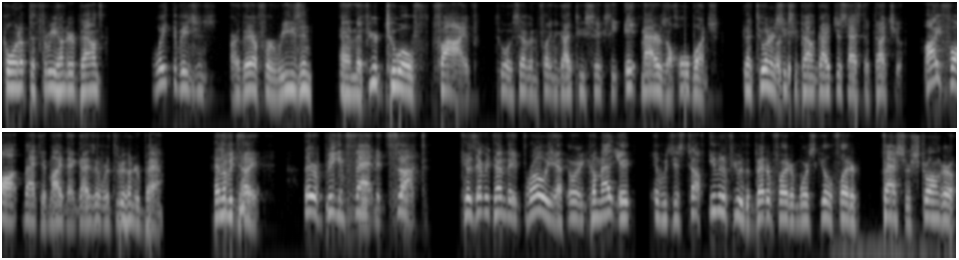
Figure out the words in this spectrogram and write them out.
going up to 300 pounds. Weight divisions are there for a reason, and if you're 205, 207, fighting a guy 260, it matters a whole bunch. That 260 pound guy just has to touch you. I fought back in my day, guys over 300 pounds. And let me tell you, they were big and fat and it sucked because every time they throw you or come at you, it was just tough. Even if you were the better fighter, more skilled fighter, faster, stronger,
